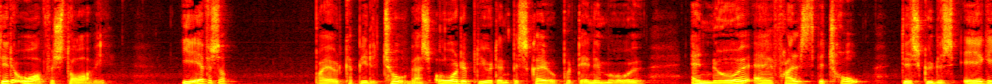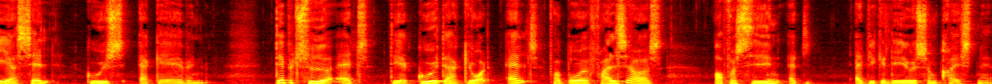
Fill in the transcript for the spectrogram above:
Dette ord forstår vi. I Efeserbrevet kapitel 2, vers 8 bliver den beskrevet på denne måde. At noget er frelst ved tro, det skyldes ikke jer selv, Guds er gaven. Det betyder, at det er Gud, der har gjort alt for både at frelse os og for siden at at vi kan leve som kristne.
